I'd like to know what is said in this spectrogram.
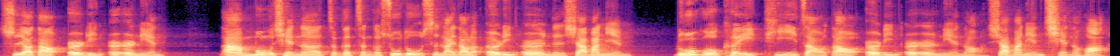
是要到二零二二年。那目前呢，这个整个速度是来到了二零二二年的下半年。如果可以提早到二零二二年哦，下半年前的话，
